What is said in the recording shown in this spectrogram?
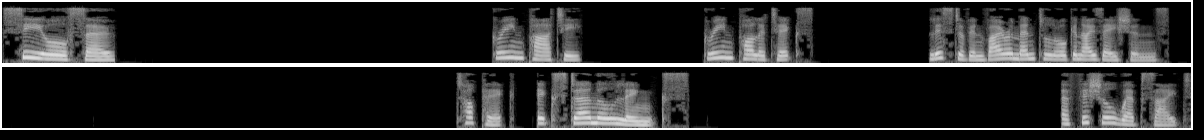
See also Green Party Green politics List of environmental organizations Topic. External links Official website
